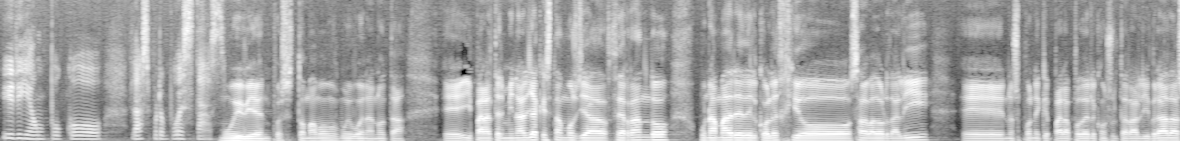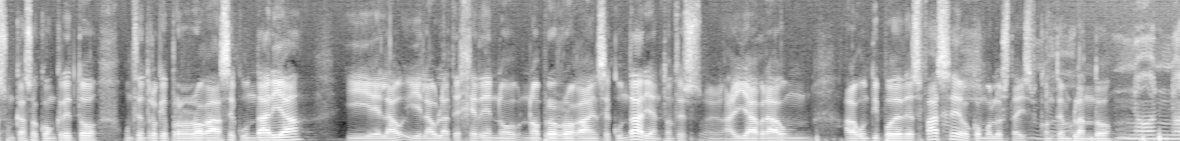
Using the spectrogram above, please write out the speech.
iría un poco las propuestas. Muy bien, pues tomamos muy buena nota. Eh, y para terminar, ya que estamos ya cerrando, una madre del Colegio Salvador Dalí eh, nos pone que para poder consultar a Libradas, un caso concreto, un centro que prorroga secundaria, y el, y el aula TGD no, no, prorroga en secundaria. Entonces, eh, ¿ahí habrá un, algún tipo de desfase o cómo lo estáis contemplando? No, no,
